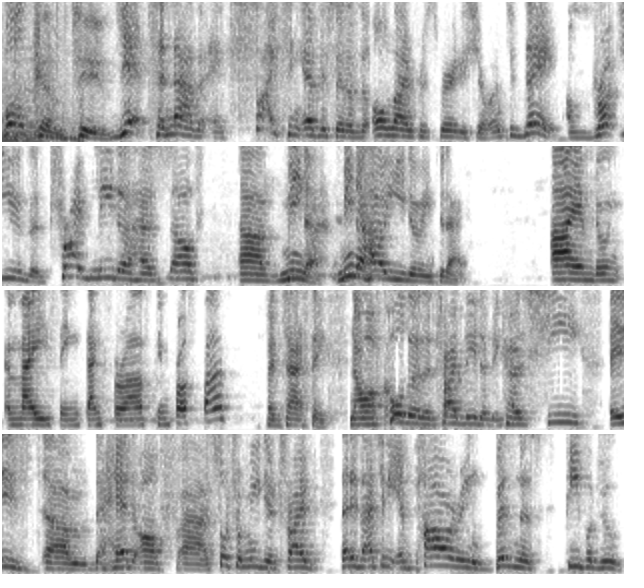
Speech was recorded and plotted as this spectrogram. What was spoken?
Welcome to yet another exciting episode of the Online Prosperity Show. And today I've brought you the tribe leader herself, uh, Minna. Minna, how are you doing today? I am doing amazing. Thanks for asking, Prosper. Fantastic. Now, I've called her the tribe leader because she is um, the head of uh, social media tribe that is actually empowering business people to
